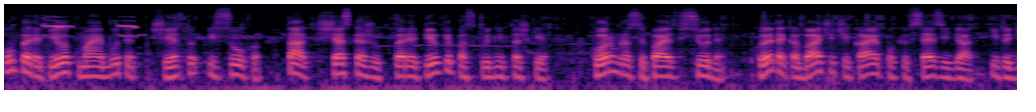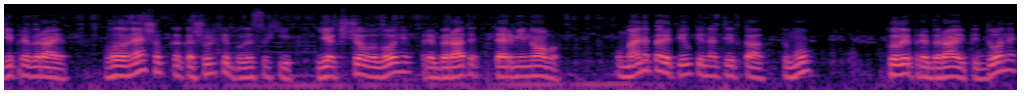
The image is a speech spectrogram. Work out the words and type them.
У перепілок має бути чисто і сухо. Так, ще скажу, перепілки паскудні пташки. Корм розсипають всюди. Коли таке бачу, чекаю, поки все з'їдять, і тоді прибираю. Головне, щоб какашульки були сухі. Якщо вологі, прибирати терміново. У мене перепілки на клітках, тому коли прибираю піддони,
